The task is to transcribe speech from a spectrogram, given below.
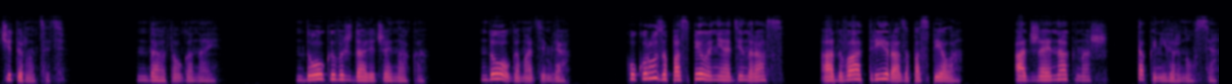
14. Да, Толганай. Долго вы ждали Джайнака. Долго, мать-земля. Кукуруза поспела не один раз, а два-три раза поспела. А Джайнак наш так и не вернулся.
